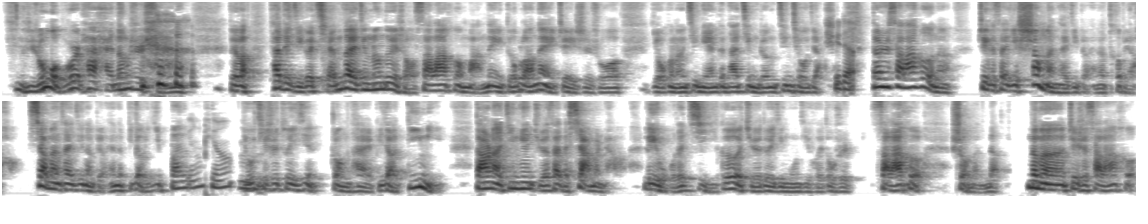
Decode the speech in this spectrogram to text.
如果不是他，还能是谁？对吧？他这几个潜在竞争对手萨拉赫、马内、德布劳内，这是说有可能今年跟他竞争金球奖。是的，但是萨拉赫呢，这个赛季上半赛季表现的特别好，下半赛季呢表现的比较一般，平平，尤其是最近状态比较低迷。当然了，今天决赛的下半场，利物浦的几个绝对进攻机会都是萨拉赫射门的。那么这是萨拉赫，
